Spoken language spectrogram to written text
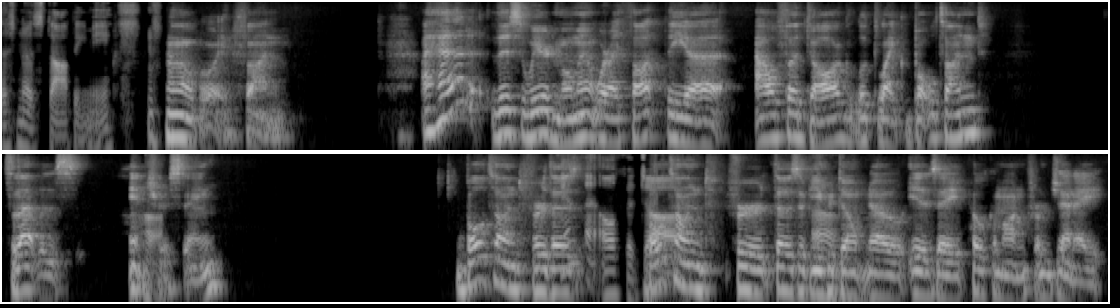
There's no stopping me. Oh boy, fun. I had this weird moment where I thought the uh, alpha dog looked like Boltund. So that was interesting. Boltund, for those alpha dog. Boltund, for those of you who Um, don't know, is a Pokemon from Gen 8.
